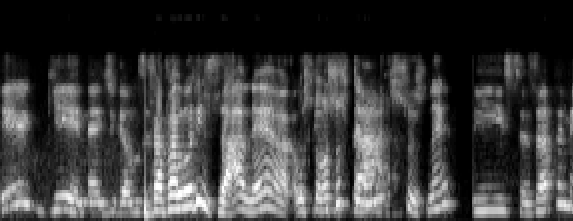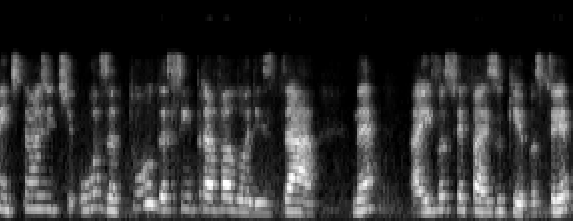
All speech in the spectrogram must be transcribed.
erguer, né, digamos Para assim. valorizar, né, os nossos traços, né? Isso, exatamente. Então a gente usa tudo assim para valorizar né? Aí você faz o quê? Você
